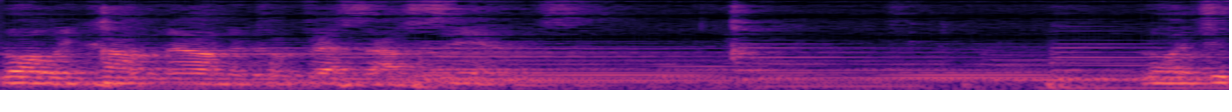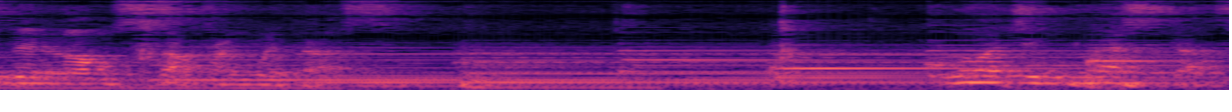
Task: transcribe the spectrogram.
Lord, we come now to confess our sins. Lord, you've been long suffering with us. Lord, you blessed us.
